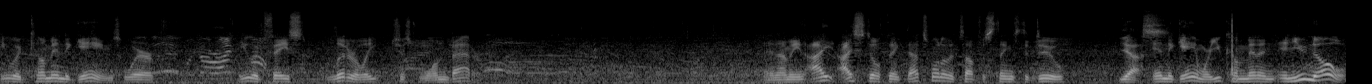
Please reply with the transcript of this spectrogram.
he would come into games where he would face literally just one batter. And I mean, I, I still think that's one of the toughest things to do Yes. in the game where you come in and, and you know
